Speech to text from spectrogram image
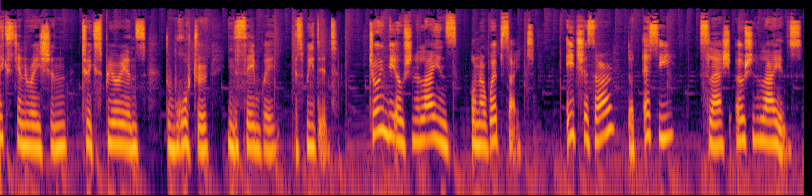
next generation to experience the water in the same way as we did. Join the Ocean Alliance on our website, hsr.se slash Ocean Alliance,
